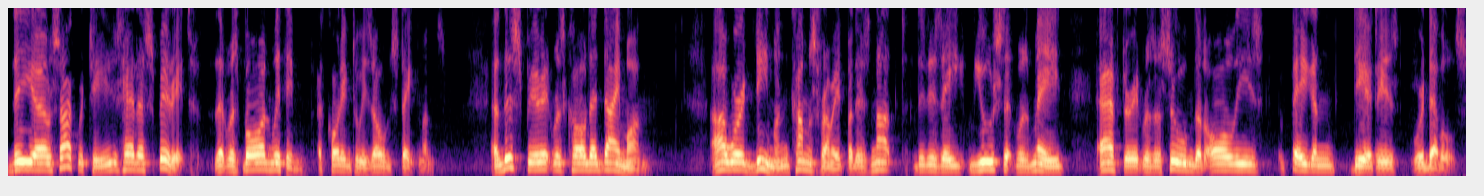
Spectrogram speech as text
The uh, Socrates had a spirit that was born with him, according to his own statements. And this spirit was called a daimon. Our word demon comes from it, but it's not, it is a use that was made after it was assumed that all these pagan deities were devils.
